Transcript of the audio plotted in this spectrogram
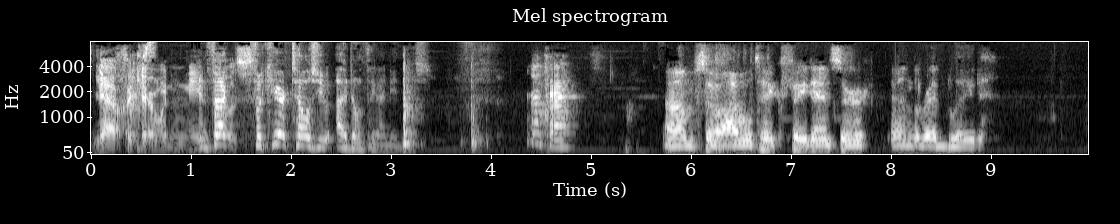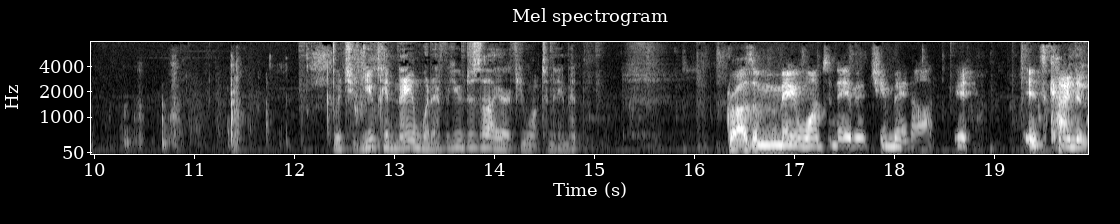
yeah, Fakir wouldn't need In fact, those. Fakir tells you, "I don't think I need those." Okay. Um, so I will take Fey Dancer and the Red Blade. Which you can name whatever you desire if you want to name it. Graza may want to name it, she may not. It, it's kind of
